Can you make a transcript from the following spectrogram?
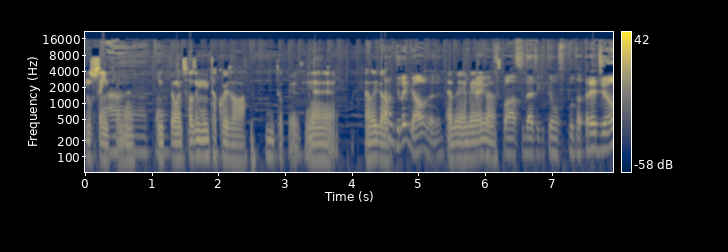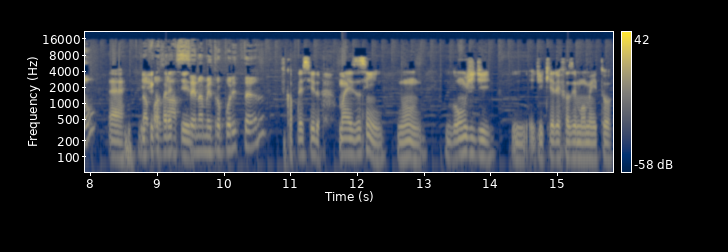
no centro, né? Ah, tá. Então eles fazem muita coisa lá. Muita coisa. É, é legal. Caramba, que legal, velho. É bem, é bem Pega, legal. Tipo, uma cidade que tem uns puta prédião, É, dá e pra fica fazer uma parecido. cena metropolitana. fica parecido. Mas assim, não, longe de, de querer fazer momento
